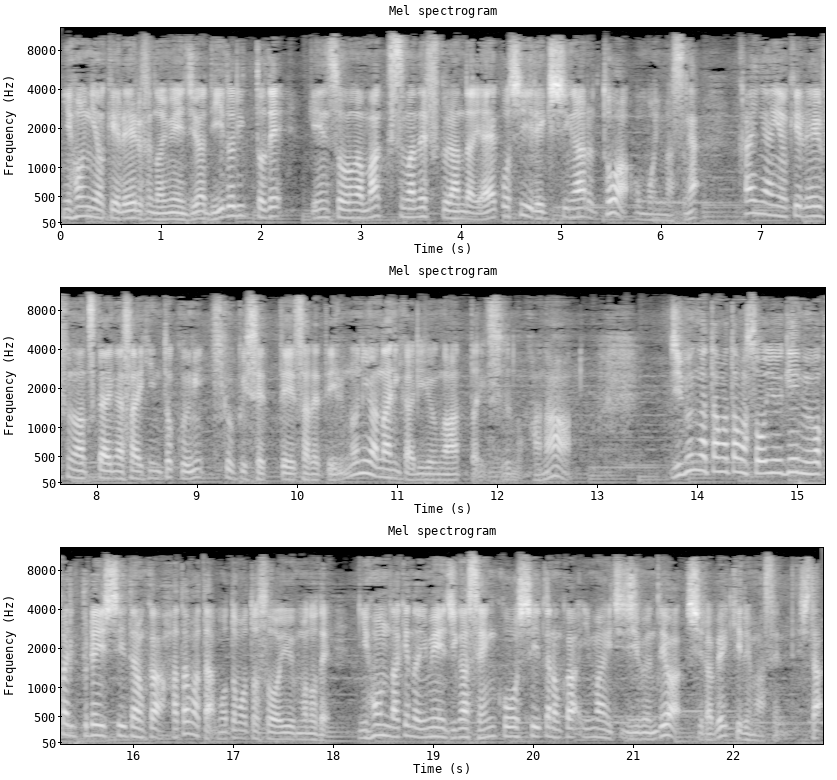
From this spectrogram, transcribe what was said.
日本におけるエルフのイメージはディードリットで幻想がマックスまで膨らんだややこしい歴史があるとは思いますが、海外におけるエルフの扱いが最近特に低く設定されているのには何か理由があったりするのかなと。自分がたまたまそういうゲームばかりプレイしていたのか、はたまたもともとそういうもので、日本だけのイメージが先行していたのか、いまいち自分では調べきれませんでした。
